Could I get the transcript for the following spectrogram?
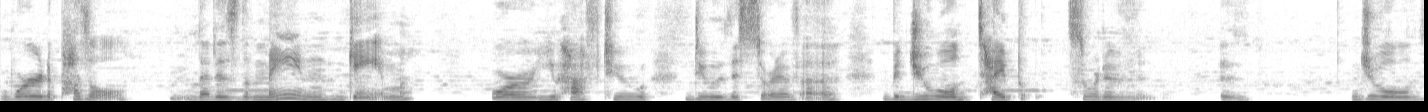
word puzzle that is the main game, or you have to do this sort of uh, bejeweled type sort of uh, jeweled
